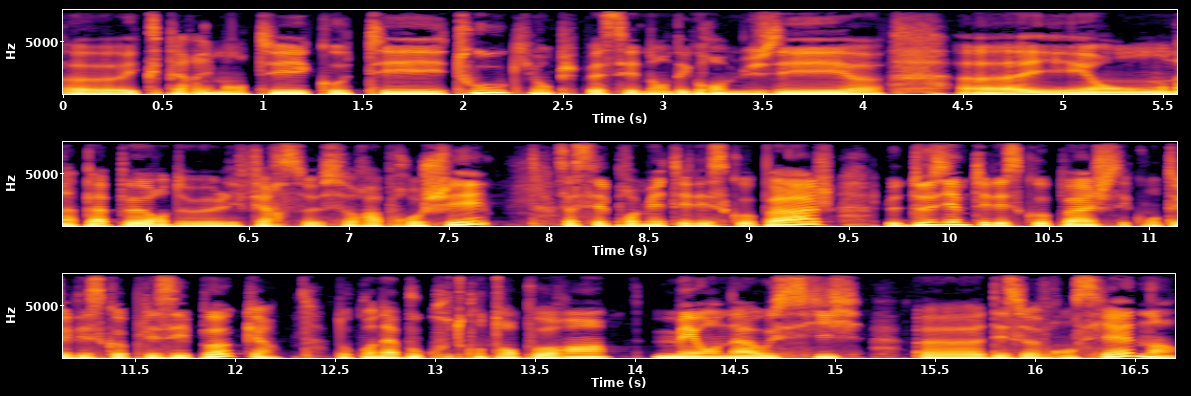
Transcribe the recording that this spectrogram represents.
euh, expérimentés, cotés et tout, qui ont pu passer dans des grands musées. Euh, et on n'a pas peur de les faire se, se rapprocher. Ça, c'est le premier télescopage. Le deuxième télescopage, c'est qu'on télescope les époques. Donc, on a beaucoup de contemporains mais on a aussi euh, des œuvres anciennes.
